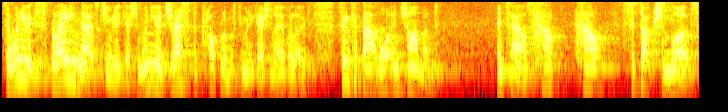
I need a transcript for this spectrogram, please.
So when you explain that as communication, when you address the problem of communication overload, think about what enchantment entails, how, how seduction works.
